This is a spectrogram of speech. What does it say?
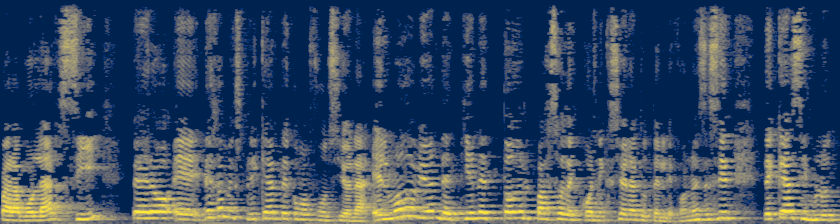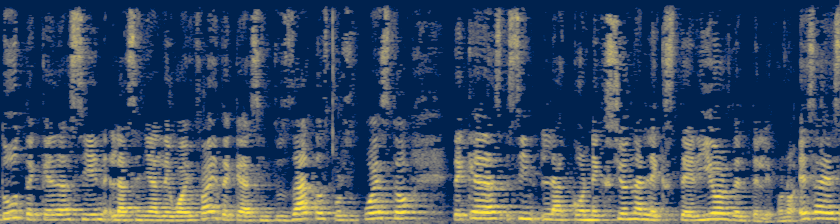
para volar, sí, pero eh, déjame explicarte cómo funciona. El modo avión detiene todo el paso de conexión a tu teléfono, es decir, te quedas sin Bluetooth, te quedas sin la señal de Wi-Fi, te quedas sin tus datos, por supuesto, te quedas sin la conexión al exterior del teléfono. Esa es,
